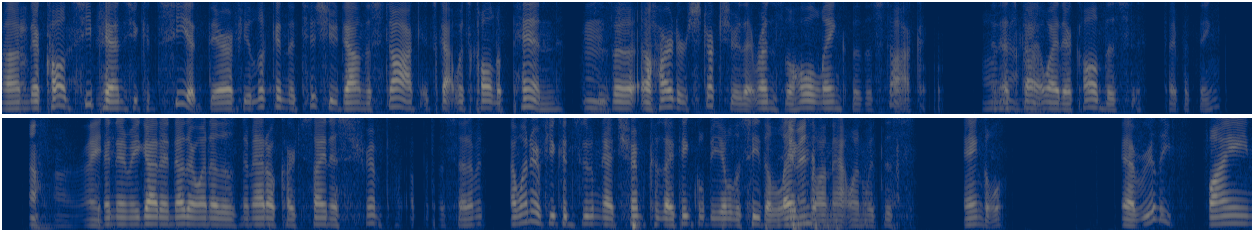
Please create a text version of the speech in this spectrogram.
Um, they're called sea pens. You can see it there. If you look in the tissue down the stalk, it's got what's called a pen, which Mm. is a, a harder structure that runs the whole length of the stalk. Oh, and that's yeah. ki- why they're called this type of thing. All right. And then we got another one of those nematocarcinus shrimp up in the sediment. I wonder if you could zoom that shrimp because I think we'll be able to see the legs on that one with this angle. Yeah, really fine,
